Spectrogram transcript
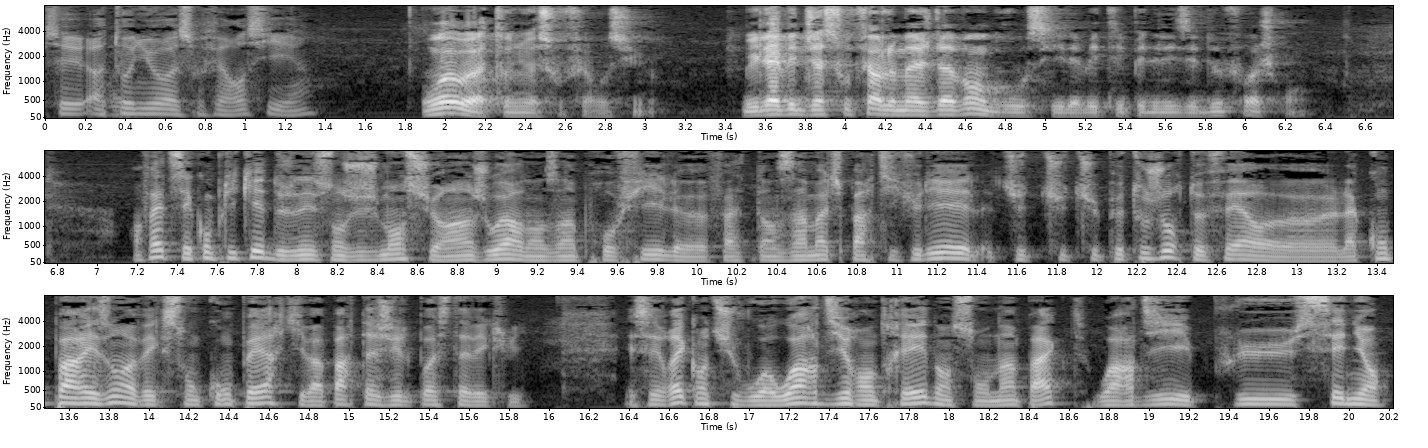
C'est Antonio a souffert aussi. Hein. Ouais, ouais, Antonio a souffert aussi. Mais il avait déjà souffert le match d'avant, gros, s'il avait été pénalisé deux fois, je crois. En fait, c'est compliqué de donner son jugement sur un joueur dans un profil, euh, dans un match particulier. Tu, tu, tu peux toujours te faire euh, la comparaison avec son compère qui va partager le poste avec lui. Et c'est vrai quand tu vois Wardy rentrer dans son impact, Wardy est plus saignant,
